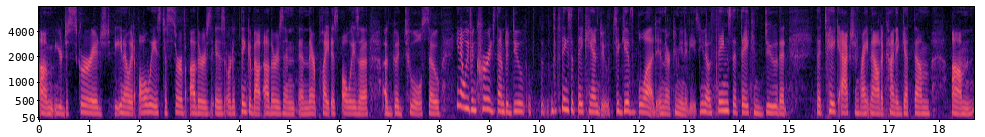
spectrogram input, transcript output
um, you're discouraged. You know, it always to serve others is, or to think about others and, and their plight is always a, a good tool. So, you know, we've encouraged them to do the things that they can do, to give blood in their communities, you know, things that they can do that, that take action right now to kind of get them um,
